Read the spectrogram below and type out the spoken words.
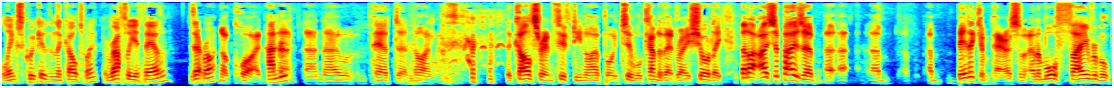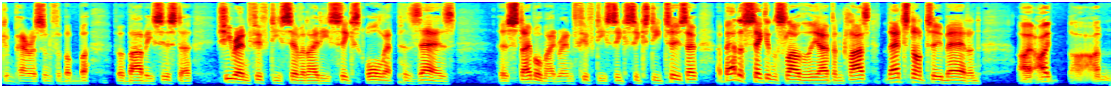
lengths quicker than the Colts went. Roughly a thousand. Is that right? Not quite. 100? Uh, uh, no, about uh, nine lengths. the Colts ran 59.2. We'll come to that race shortly. But I, I suppose a, a, a, a, better comparison and a more favourable comparison for, for Barbie's sister, she ran 57.86, all that pizzazz. Her stablemate ran 56.62, so about a second slower than the open class. That's not too bad. And I, I, I'm,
